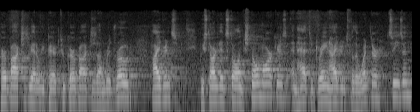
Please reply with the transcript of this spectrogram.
Curb boxes, we had to repair two curb boxes on Ridge Road. Hydrants, we started installing snow markers and had to drain hydrants for the winter season.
